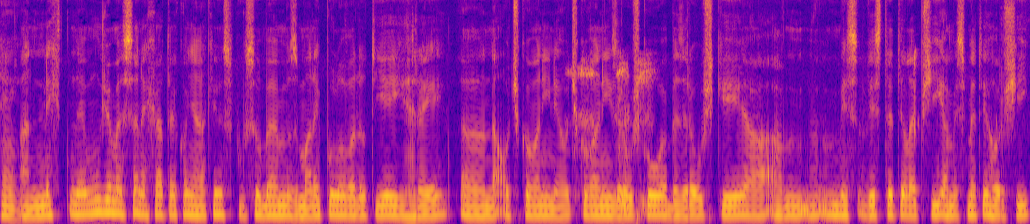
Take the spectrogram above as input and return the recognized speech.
Hmm. A nech, nemůžeme se nechat jako nějakým způsobem zmanipulovat do té jejich hry eh, na očkovaný, neočkovaný, s rouškou a bez roušky a, a my, vy jste ty lepší a my jsme ty horší,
